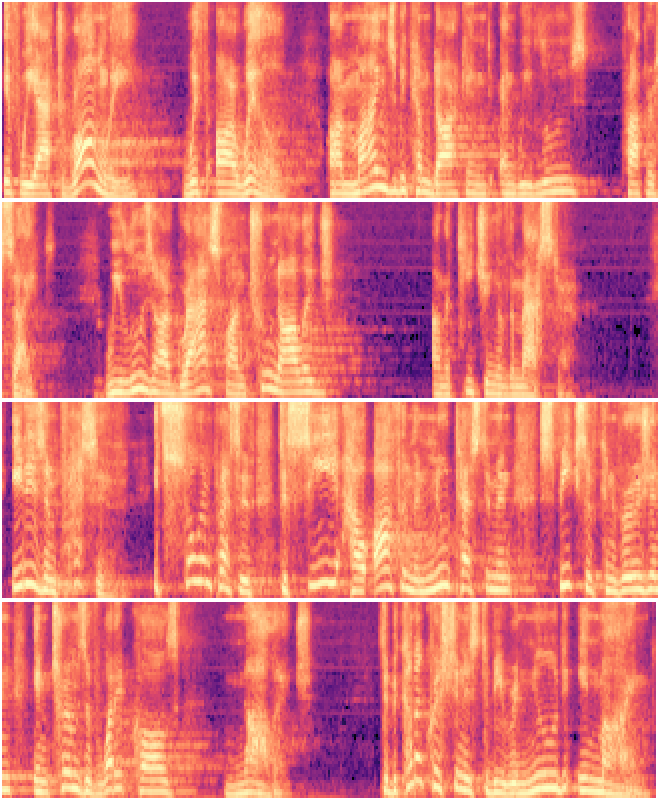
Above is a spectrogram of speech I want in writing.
If we act wrongly with our will, our minds become darkened and we lose proper sight. We lose our grasp on true knowledge, on the teaching of the master. It is impressive it's so impressive to see how often the New Testament speaks of conversion in terms of what it calls knowledge. To become a Christian is to be renewed in mind.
